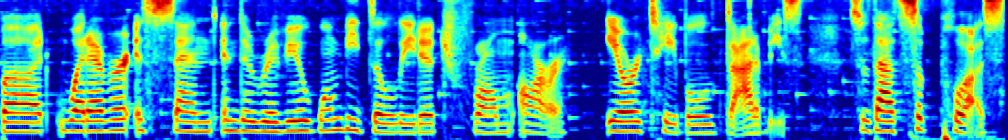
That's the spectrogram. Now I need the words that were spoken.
but whatever is sent in the review won't be deleted from our Airtable database. So that's a plus.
